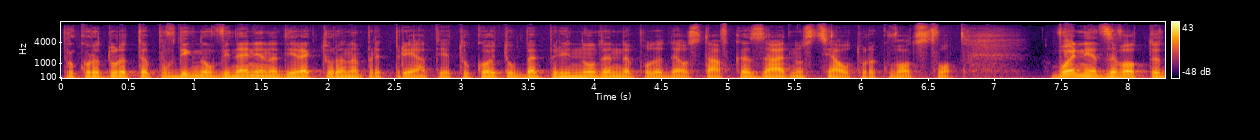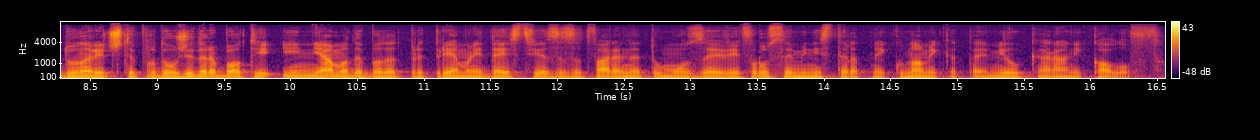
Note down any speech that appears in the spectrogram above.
Прокуратурата повдигна обвинение на директора на предприятието, който бе принуден да подаде оставка заедно с цялото ръководство. Военният завод Дунарич ще продължи да работи и няма да бъдат предприемани действия за затварянето му, заяви в Русе министърът на економиката Емил Караниколов.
